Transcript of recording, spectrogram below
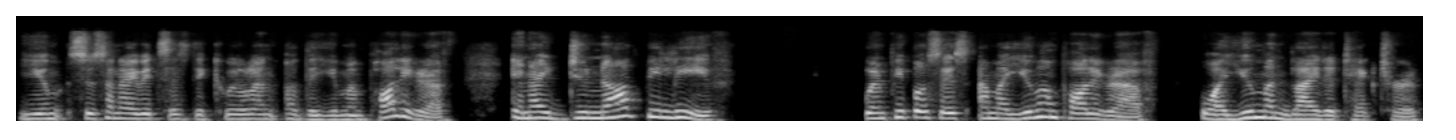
you, Susan Ibitz is the equivalent of the human polygraph. And I do not believe when people says I'm a human polygraph or a human lie detector,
